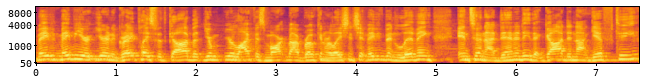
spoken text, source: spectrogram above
maybe maybe you're, you're in a great place with God, but your, your life is marked by a broken relationship. Maybe you've been living into an identity that God did not give to you.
